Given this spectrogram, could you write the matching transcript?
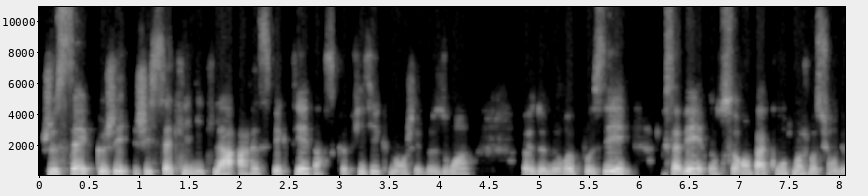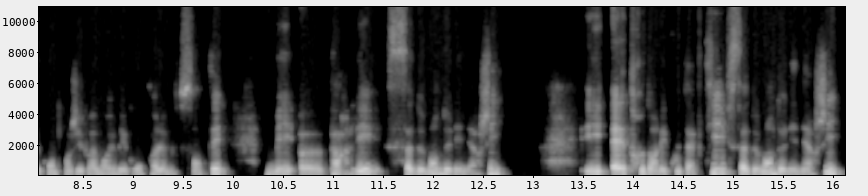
Je sais que j'ai cette limite-là à respecter parce que physiquement, j'ai besoin euh, de me reposer. Vous savez, on ne se rend pas compte, moi je me suis rendu compte quand j'ai vraiment eu mes gros problèmes de santé, mais parler, ça demande de l'énergie. Et être dans l'écoute active, ça demande de l'énergie.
